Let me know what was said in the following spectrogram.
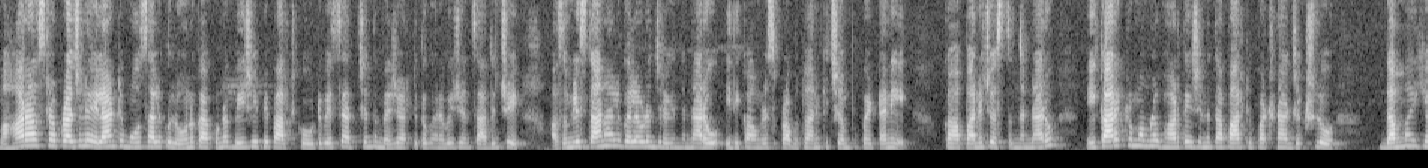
మహారాష్ట్ర ప్రజలు ఎలాంటి మోసాలకు లోను కాకుండా బీజేపీ పార్టీకి ఓటు వేసి అత్యంత మెజార్టీతో ఘన విజయం సాధించి అసెంబ్లీ స్థానాలు గెలవడం జరిగిందన్నారు. ఇది కాంగ్రెస్ ప్రభుత్వానికి చెంపు పెట్టని గా పనిచేస్తుందన్నారు ఈ కార్యక్రమంలో భారతీయ జనతా పార్టీ పట్టణ అధ్యక్షులు దమ్మయ్య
